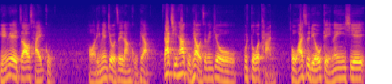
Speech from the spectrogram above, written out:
元月招财股，哦，里面就有这一档股票。那其他股票我这边就不多谈，我还是留给那一些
